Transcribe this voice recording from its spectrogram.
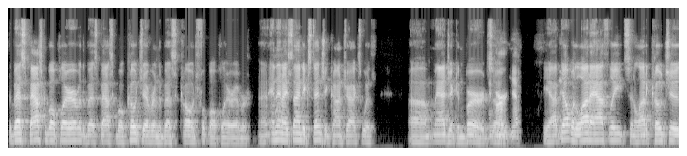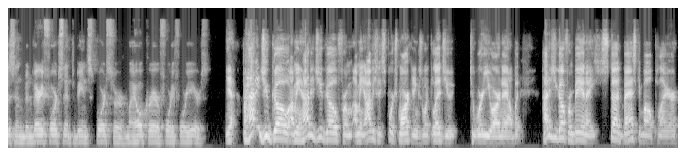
the best basketball player ever, the best basketball coach ever, and the best college football player ever. And, and then I signed extension contracts with uh, Magic and Bird. So, Bird, yeah. Yeah, I've dealt with a lot of athletes and a lot of coaches and been very fortunate to be in sports for my whole career of 44 years. Yeah. But how did you go? I mean, how did you go from, I mean, obviously sports marketing is what led you to where you are now, but how did you go from being a stud basketball player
